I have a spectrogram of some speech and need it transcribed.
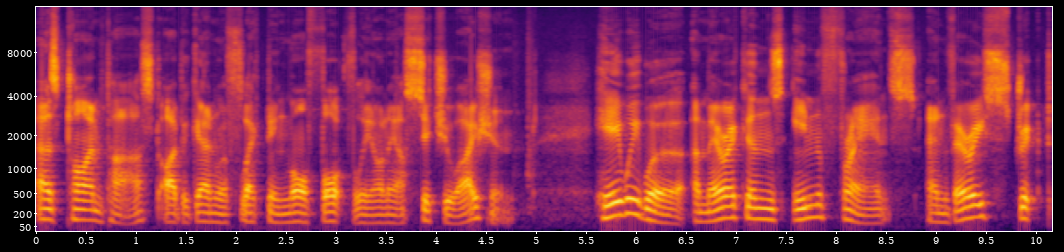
As time passed, I began reflecting more thoughtfully on our situation here we were, Americans in France, and very strict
